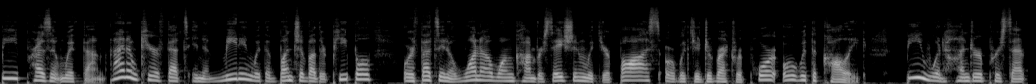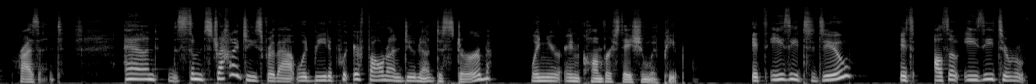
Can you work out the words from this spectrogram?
be present with them. And I don't care if that's in a meeting with a bunch of other people, or if that's in a one on one conversation with your boss, or with your direct report, or with a colleague. Be 100% present. And some strategies for that would be to put your phone on Do Not Disturb when you're in conversation with people. It's easy to do, it's also easy to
